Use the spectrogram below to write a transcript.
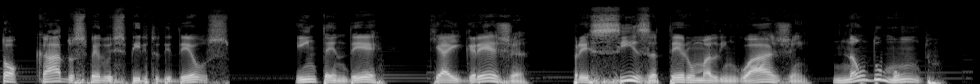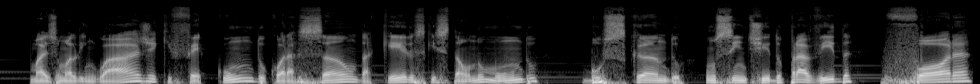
tocados pelo Espírito de Deus entender que a igreja precisa ter uma linguagem não do mundo, mas uma linguagem que fecunda o coração daqueles que estão no mundo buscando um sentido para a vida fora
